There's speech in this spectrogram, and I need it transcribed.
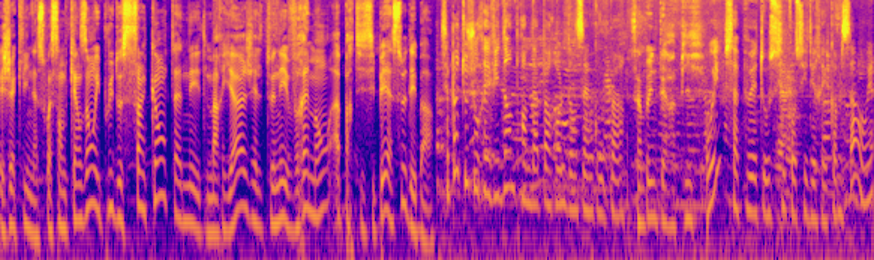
Jacqueline a 75 ans et plus de 50 années de mariage. Elle tenait vraiment à participer à ce débat. C'est pas toujours évident de prendre la parole dans un groupe. hein. C'est un peu une thérapie. Oui, ça peut être aussi considéré comme ça, oui.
